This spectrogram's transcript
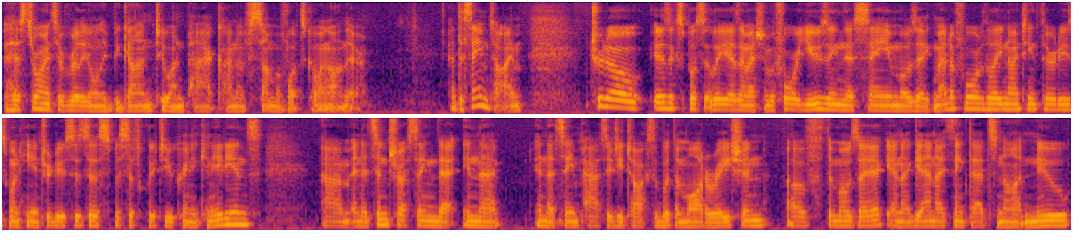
historians, have really only begun to unpack kind of some of what's going on there. At the same time, Trudeau is explicitly, as I mentioned before, using this same mosaic metaphor of the late 1930s when he introduces this specifically to Ukrainian Canadians. Um, and it's interesting that in that in that same passage he talks about the moderation of the mosaic. And again i think that's not new.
